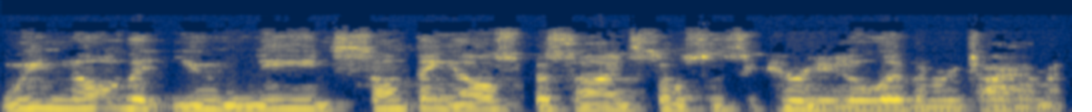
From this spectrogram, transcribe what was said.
We know that you need something else besides Social Security to live in retirement.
